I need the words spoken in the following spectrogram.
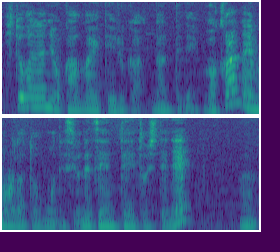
人が何を考えているかなんてねわからないものだと思うんですよね前提としてね。うん、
